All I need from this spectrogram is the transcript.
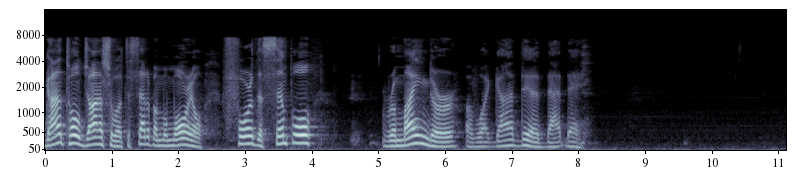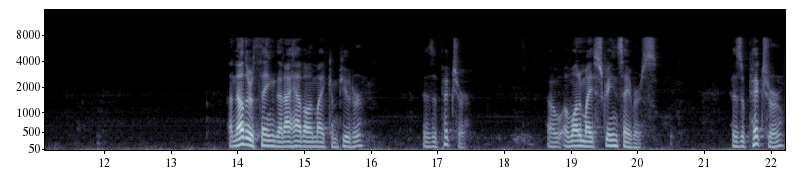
God told Joshua to set up a memorial for the simple reminder of what God did that day. Another thing that I have on my computer is a picture. Uh, one of my screensavers is a picture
